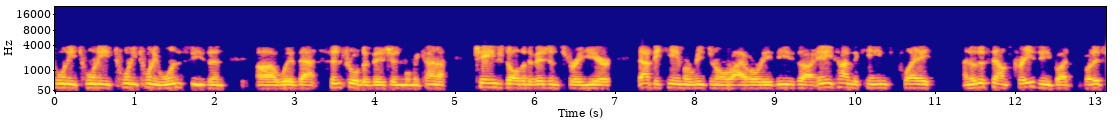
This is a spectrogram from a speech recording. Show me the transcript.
2020-2021 season uh, with that Central Division when we kind of changed all the divisions for a year. That became a regional rivalry. These uh, anytime the Canes play I know this sounds crazy, but but it's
